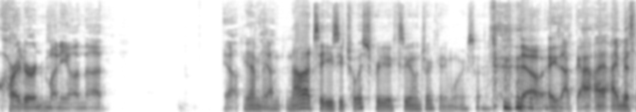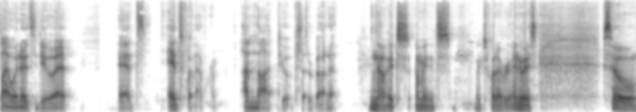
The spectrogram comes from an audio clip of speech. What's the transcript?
hard earned money on that. Yeah. Yeah, man. Now that's an easy choice for you because you don't drink anymore. So No, exactly. I, I- I missed my window to do it. It's it's whatever. I'm not too upset about it. No, it's. I mean, it's it's whatever. Anyways, so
